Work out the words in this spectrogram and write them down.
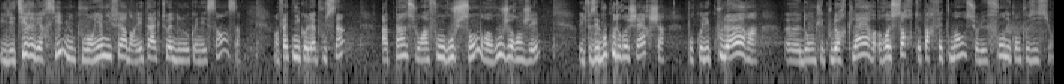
Il est irréversible, nous ne pouvons rien y faire dans l'état actuel de nos connaissances. En fait, Nicolas Poussin a peint sur un fond rouge sombre, rouge orangé. Il faisait beaucoup de recherches pour que les couleurs, euh, donc les couleurs claires, ressortent parfaitement sur le fond des compositions.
